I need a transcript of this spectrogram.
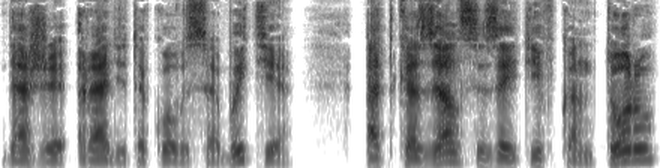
даже ради такого события отказался зайти в контору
